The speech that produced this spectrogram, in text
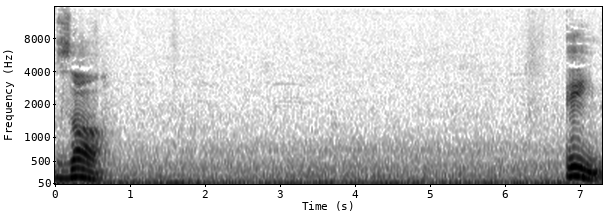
زا. عین.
